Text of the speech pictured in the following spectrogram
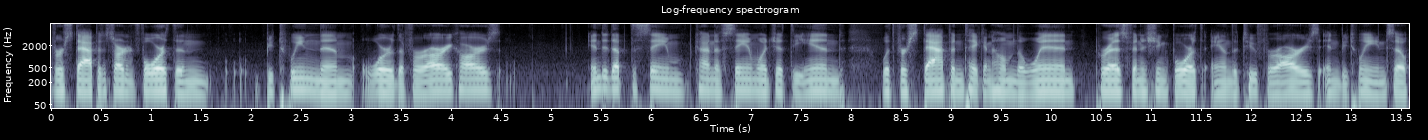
Verstappen started fourth, and between them were the Ferrari cars. Ended up the same kind of sandwich at the end with Verstappen taking home the win, Perez finishing fourth, and the two Ferraris in between. So,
